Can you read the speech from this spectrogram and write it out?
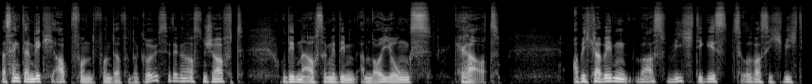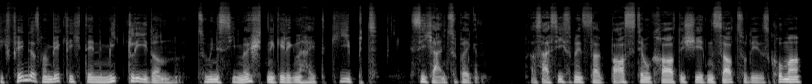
Das hängt dann wirklich ab von, von, der, von der Größe der Genossenschaft und eben auch sagen wir, dem Erneuerungsgrad. Aber ich glaube eben, was wichtig ist oder was ich wichtig finde, dass man wirklich den Mitgliedern, zumindest sie möchten, eine Gelegenheit gibt, sich einzubringen. Das heißt nicht, dass man jetzt sagt, basisdemokratisch jeden Satz oder jedes Komma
